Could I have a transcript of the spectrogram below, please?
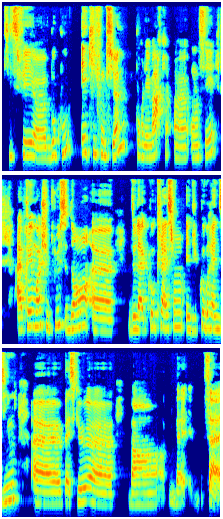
qui se fait beaucoup et qui fonctionne pour les marques, euh, on le sait. Après, moi, je suis plus dans euh, de la co-création et du co-branding euh, parce que ben, ben, ça,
